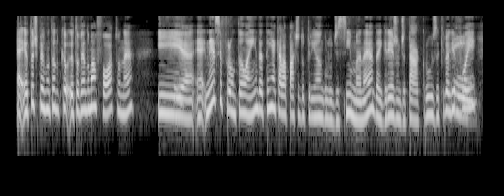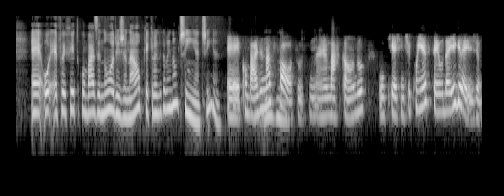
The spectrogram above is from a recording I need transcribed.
É, eu estou te perguntando porque eu estou vendo uma foto, né? E é, nesse frontão ainda tem aquela parte do triângulo de cima, né? Da igreja onde está a cruz. Aquilo ali Sim. foi é, é, foi feito com base no original, porque aquilo ali também não tinha, tinha? É, com base nas uhum. fotos, né? Marcando o que a gente conheceu da igreja.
